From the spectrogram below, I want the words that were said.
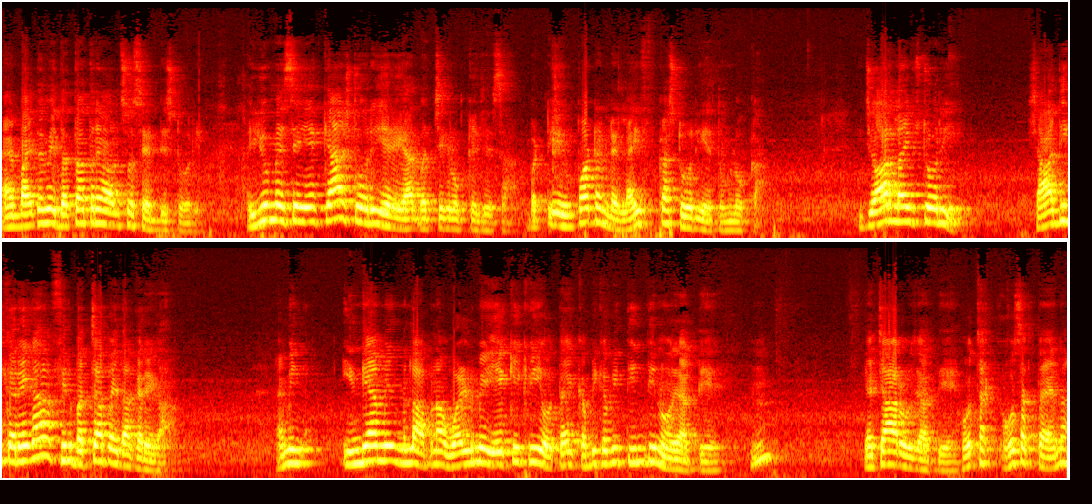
एंड बाय द वे दत्तात्रेय ऑल्सो सेट दिस स्टोरी यू में से ये क्या स्टोरी है यार बच्चे के लोग के जैसा बट ये इंपॉर्टेंट है लाइफ का स्टोरी है तुम लोग का Your life story शादी करेगा फिर बच्चा पैदा करेगा। I I mean mean, India में मतलब अपना वर्ल्ड में एक एक ही होता है कभी कभी तीन तीन हो जाते हैं हम्म? या चार हो जाते हैं। हो सक हो सकता है ना?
